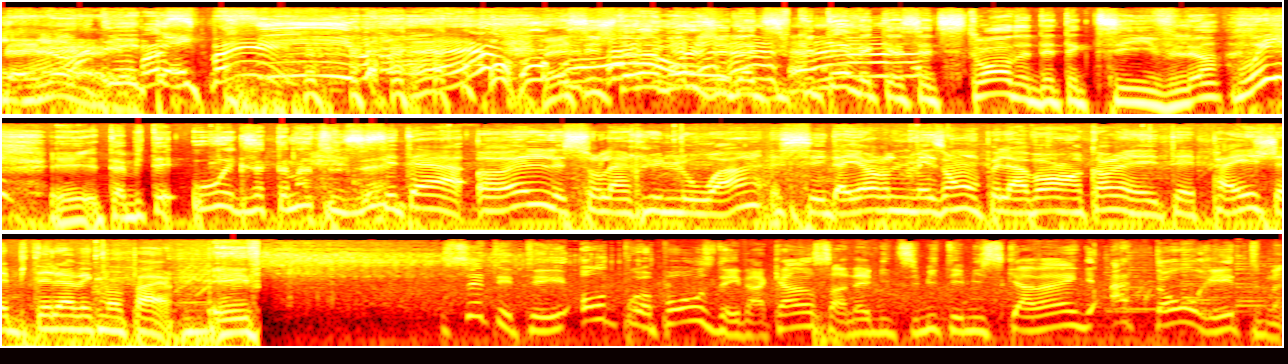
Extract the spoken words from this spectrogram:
Ben là, Détective! Ben, c'est justement, moi, j'ai de la difficulté avec euh, cette histoire de détective-là. Oui. Et t'habitais où exactement, tu disais? C'était à Hall, sur la rue Lois. C'est d'ailleurs une maison, on peut la voir encore, elle était pêche. J'habitais là avec mon père. Et Cet été, on te propose des vacances en Abitibi-Témiscamingue à ton rythme.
